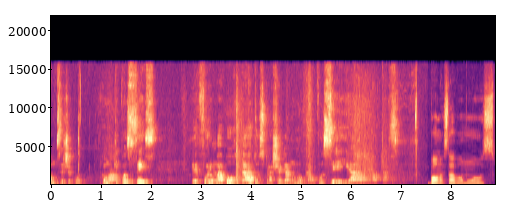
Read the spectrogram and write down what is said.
Como que você chegou? Como que vocês é, foram abordados para chegar no local? Você e a, a Tássia? Bom, nós estávamos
